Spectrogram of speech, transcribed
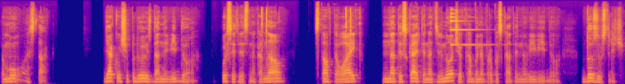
Тому ось так. Дякую, що подивились дане відео. Підписуйтесь на канал, ставте лайк, натискайте на дзвіночок, аби не пропускати нові відео. До зустрічі!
